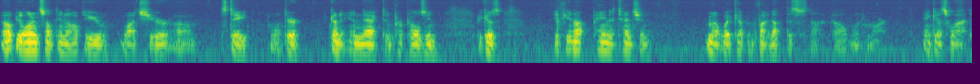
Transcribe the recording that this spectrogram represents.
I hope you learned something. I hope you watch your um, state, what they're going to enact and proposing. Because if you're not paying attention, you might wake up and find out this is not available anymore. And guess what?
